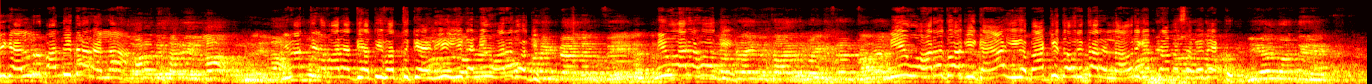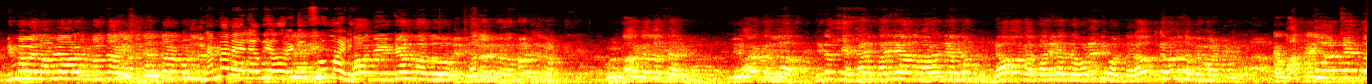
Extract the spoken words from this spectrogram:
ಈಗ ಎಲ್ಲರೂ ಬಂದಿದ್ದಾರಲ್ಲ? ಇವತ್ತಿನ ವರದಿ ಅದು ಇವತ್ತು ಕೇಳಿ, ಈಗ ನೀವು ಹೊರಗೆ ಹೋಗಿ ನೀವು ಹೊರಗೆ ಹೋಗಿ. ನೀವು ಹೊರಗೆ ಹೋಗಿ ಈಗ ಈಗ ಬಾಕಿದವ್ರು ಇದ್ದಾರಲ್ಲ, ಅವರಿಗೆ ಗ್ರಾಮ ಸಭೆ ಬೇಕು. ನಿಮ್ಮ ಮೇಲೆ ಅವ್ಯವಹಾರ ನೀವು ಪ್ರೂವ್ ಮಾಡಿ. ಪರಿಹಾರ ಆಗಲ್ಲ ಇದಕ್ಕೆ ಸರಿಯಾದ ವರದಿಯನ್ನು ಯಾವಾಗ ಸರಿಯಾದ ವರದಿ ಕೊಡ್ತಾರೆ? ಹತ್ತು ವರ್ಷದಿಂದ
